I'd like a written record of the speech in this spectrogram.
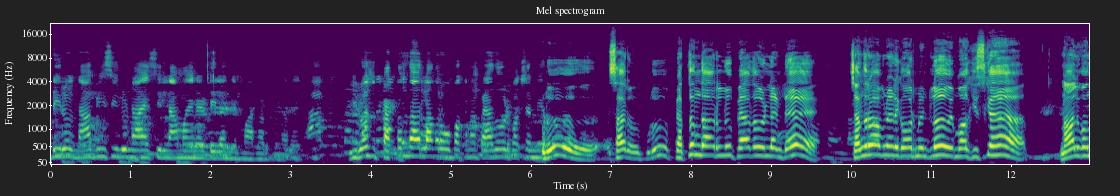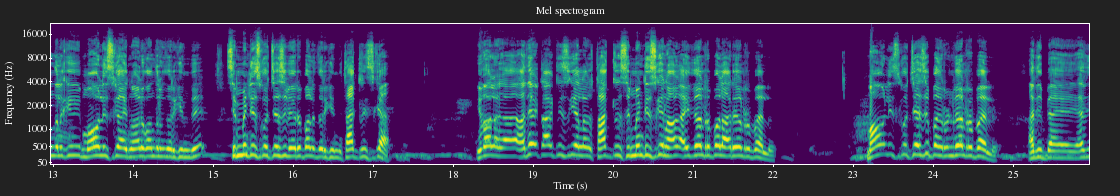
అంటే ఈ రోజు నా బీసీలు నా ఎస్సీలు నా మైనార్టీలు అని చెప్పి మాట్లాడుతున్నారు ఆయన. ఈ రోజు పెత్తందారులు అందరూ ఓ పక్కన పేదవాడి పక్షాన్ని ఇప్పుడు సార్ ఇప్పుడు పెత్తందారులు పేదవాళ్ళు అంటే చంద్రబాబు నాయుడు గవర్నమెంట్లో మాకు ఇసుక నాలుగు వందలకి మామూలు ఇసుక నాలుగు వందలకు దొరికింది. సిమెంట్ ఇసుక వచ్చేసి వెయ్యి రూపాయలు దొరికింది ట్రాక్టర్ ఇసుక. ఇవాళ అదే ట్రాక్టర్ ఇసుక ట్రాక్టర్ సిమెంట్ ఇసుక నాలుగు ఐదు వేల రూపాయలు ఆరు వేల రూపాయలు. మామూలు ఇసుక వచ్చేసి రెండు వేల రూపాయలు. అది అది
